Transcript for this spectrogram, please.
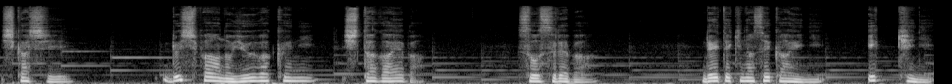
しかしルシファーの誘惑に従えばそうすれば霊的な世界に一気に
